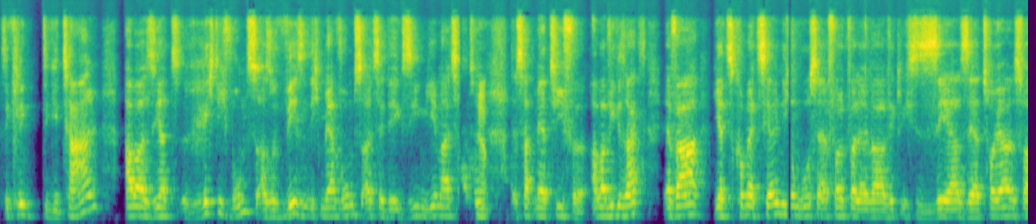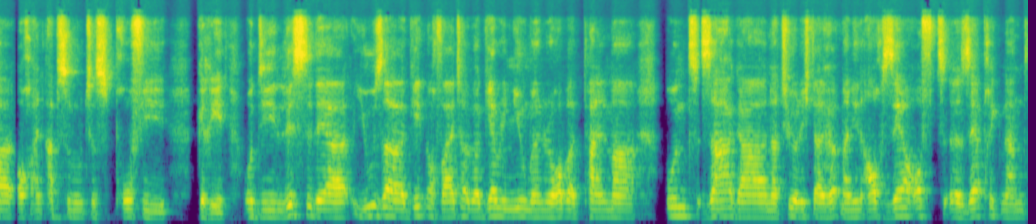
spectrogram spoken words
Sie klingt digital, aber sie hat richtig Wumms, also wesentlich mehr Wumms, als der DX7 jemals hatte. Ja. Es hat mehr Tiefe. Aber wie gesagt, er war jetzt kommerziell nicht ein großer Erfolg, weil er war wirklich sehr, sehr teuer. Es war auch ein absolutes Profi- Gerät. Und die Liste der User geht noch weiter über Gary Newman, Robert Palmer und Saga natürlich. Da hört man ihn auch sehr oft, äh, sehr prägnant.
